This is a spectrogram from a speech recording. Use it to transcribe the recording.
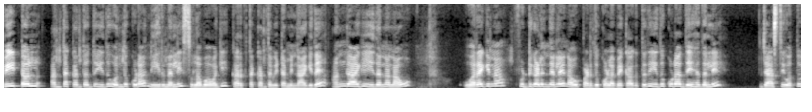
ಬಿ ಟ್ವೆಲ್ ಅಂತಕ್ಕಂಥದ್ದು ಇದು ಒಂದು ಕೂಡ ನೀರಿನಲ್ಲಿ ಸುಲಭವಾಗಿ ಕರಗ್ತಕ್ಕಂಥ ವಿಟಮಿನ್ ಆಗಿದೆ. ಹಂಗಾಗಿ ಇದನ್ನು ನಾವು ಹೊರಗಿನ ಫುಡ್ಗಳಿಂದಲೇ ನಾವು ಪಡೆದುಕೊಳ್ಳಬೇಕಾಗುತ್ತದೆ. ಇದು ಕೂಡ ದೇಹದಲ್ಲಿ ಜಾಸ್ತಿ ಹೊತ್ತು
